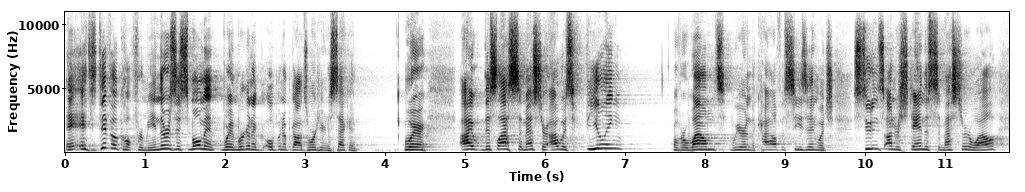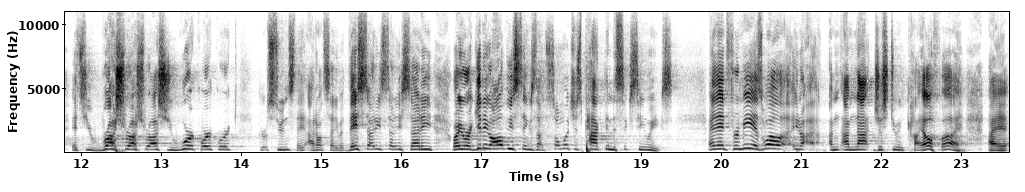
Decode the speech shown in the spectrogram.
It's difficult for me. And there's this moment when we're gonna open up God's word here in a second, where I, this last semester, I was feeling overwhelmed. We were in the Chi Alpha season, which students understand the semester well. It's you rush, rush, rush, you work, work, work. Students, they, I don't study, but they study, study, study. Right? We're getting all these things done. So much is packed into 16 weeks. And then for me as well, you know, I'm, I'm not just doing Chi Alpha. I,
